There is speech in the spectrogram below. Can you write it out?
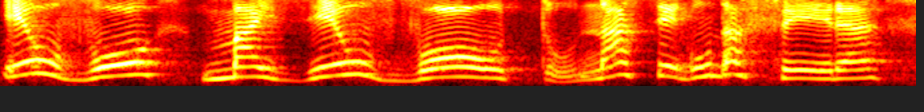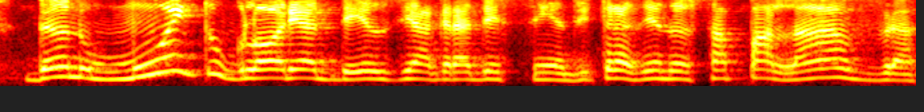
Eu vou, mas eu volto na segunda-feira, dando muito glória a Deus e agradecendo e trazendo essa palavra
